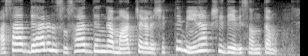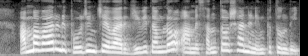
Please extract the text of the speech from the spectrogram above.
అసాధ్యాలను సుసాధ్యంగా మార్చగల శక్తి మీనాక్షిదేవి సొంతం. అమ్మవారిని పూజించే వారి జీవితంలో ఆమె సంతోషాన్ని నింపుతుంది.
